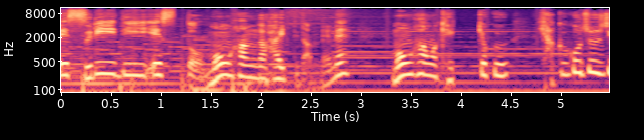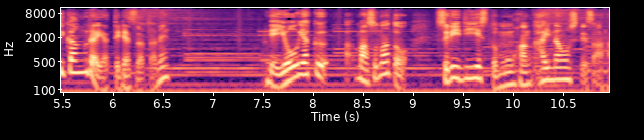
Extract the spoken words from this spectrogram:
で、3DS とモンハンが入ってたんだよね。モンハンは結局、150時間ぐらいやってるやつだったね。で、ようやく、まあその後、3DS とモンハン買い直してさ、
